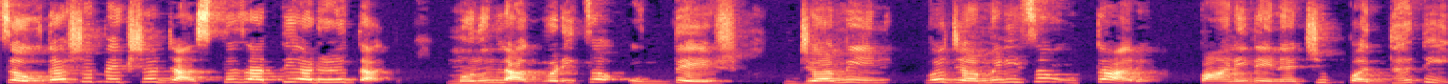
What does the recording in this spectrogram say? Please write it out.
चौदाशे पेक्षा जास्त जाती आढळतात. म्हणून लागवडीचा उद्देश जमीन व जमिनीचा उतार पाणी देण्याची पद्धती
